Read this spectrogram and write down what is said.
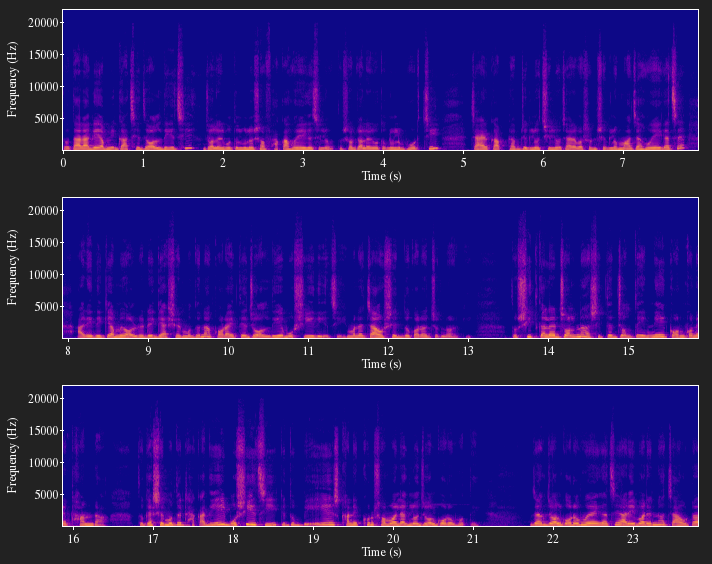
তো তার আগে আমি গাছে জল দিয়েছি। জলের বোতলগুলো সব ফাঁকা হয়ে গেছিল। তো সব জলের বোতলগুলো ভরছি। চায়ের কাপ টাপ যেগুলো ছিল, চায়ের বাসন সেগুলো মাজা হয়ে গেছে। আর এদিকে আমি অলরেডি গ্যাসের মধ্যে না কড়াইতে জল দিয়ে বসিয়ে দিয়েছি। মানে চাও সেদ্ধ করার জন্য আর কি। তো শীতকালের জল না, শীতের জল তো এমনি কনকনে ঠান্ডা। তো গ্যাসের মধ্যে ঢাকা দিয়েই বসিয়েছি। কিন্তু বেশ খানিকক্ষণ সময় লাগল জল গরম হতে। যাক, জল গরম হয়ে গেছে। আর এবারে না চাউটা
